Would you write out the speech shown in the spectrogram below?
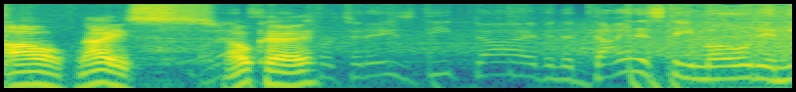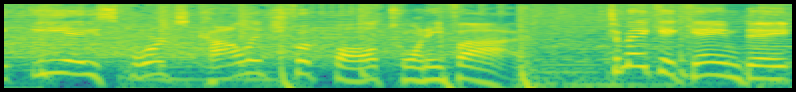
Oh, nice. Okay. For today's deep dive into Dynasty mode in EA Sports College Football 25. To make it game day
